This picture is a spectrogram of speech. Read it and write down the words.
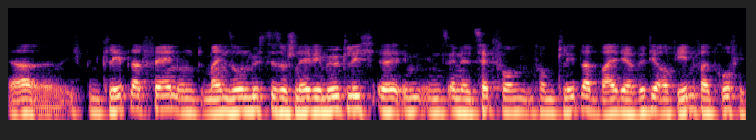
ja, ich bin Kleeblatt-Fan und mein Sohn müsste so schnell wie möglich äh, in, ins NLZ vom, vom Kleeblatt, weil der wird ja auf jeden Fall Profi.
